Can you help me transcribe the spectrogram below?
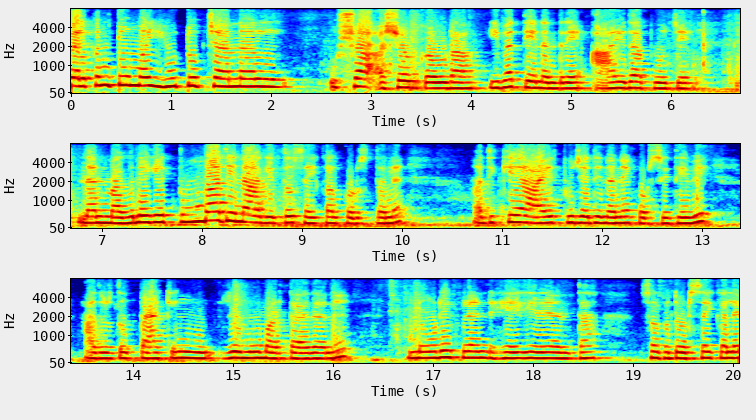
Welcome to my YouTube channel Usha Ashok Gowda ಇವತ್ತೇನಂದ್ರೆ ಆಯುಧ ಪೂಜೆ. ನನ್ನ ಮಗನಿಗೆ ತುಂಬಾ ದಿನ ಆಗಿತ್ತು ಸೈಕಲ್ ಕೊಡಿಸ್ತಾನೆ. ಅದಕ್ಕೆ ಆಯುಧ ಪೂಜೆ ದಿನನೇ ಕೊಡಿಸಿದ್ದೀವಿ. ಅದ್ರದ್ದು ಪ್ಯಾಕಿಂಗ್ ರಿಮೂವ್ ಮಾಡ್ತಾ ಇದ್ದಾನೆ. ನೋಡಿ ಫ್ರೆಂಡ್ ಹೇಗಿದೆ ಅಂತ. ಸ್ವಲ್ಪ ದೊಡ್ಡ ಸೈಕಲೇ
